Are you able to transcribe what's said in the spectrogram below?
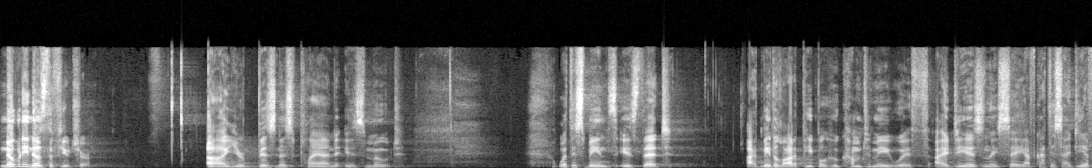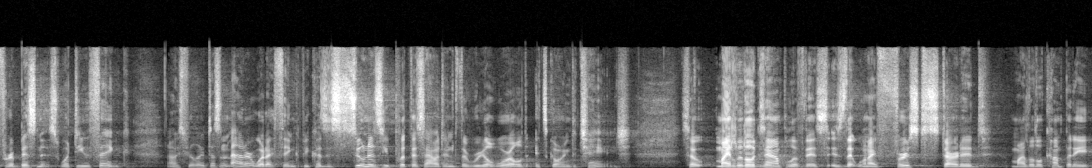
Nobody knows the future. Uh, your business plan is moot. What this means is that I've met a lot of people who come to me with ideas and they say, I've got this idea for a business. What do you think? And I always feel like it doesn't matter what I think because as soon as you put this out into the real world, it's going to change. So, my little example of this is that when I first started my little company,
